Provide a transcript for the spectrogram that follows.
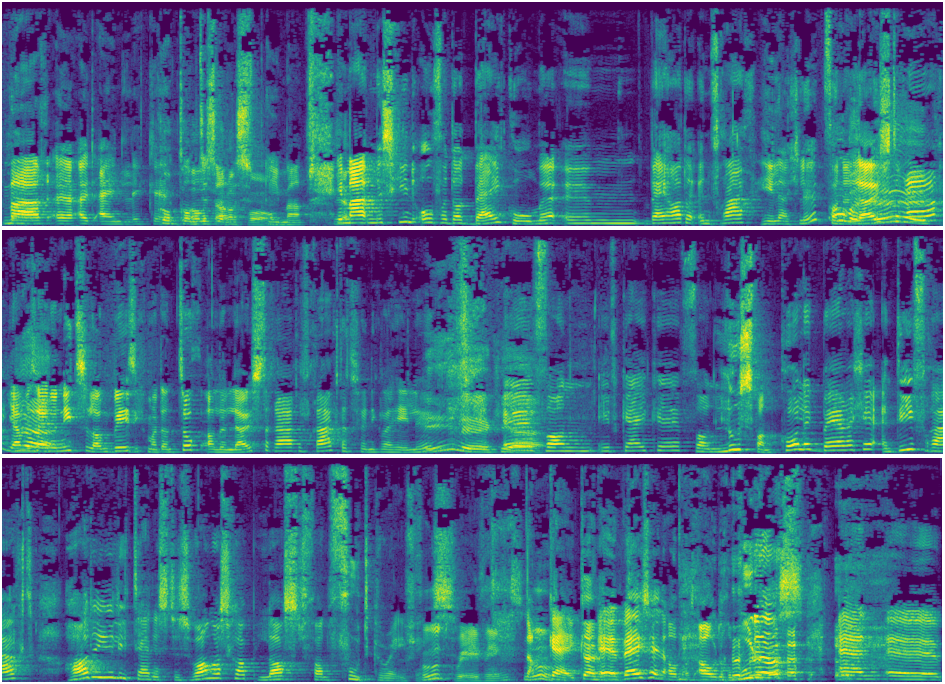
Maar eh, uiteindelijk eh, Komt komt, alles dus alles prima. Hey, maar misschien over dat bijkomen. ehm, wij hadden een vraag, heel erg leug, van Oh, een wat leuk. Luisteraar. Ja, we zijn nog niet zo lang bezig, maar dan toch al een luisterarenvraag. Dat vind ik wel heel leuk. Heel leuk, ja. Eh, van, even kijken, van Loes van Kolkbergen. En die vraagt, hadden jullie tijdens de zwangerschap last van food cravings? Food cravings. Nou, Oeh, kijk, eh, wij zijn al wat oudere moeders. en eh,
